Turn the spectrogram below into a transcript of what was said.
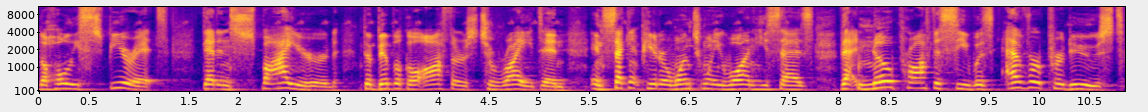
the Holy Spirit, that inspired the biblical authors to write. And in 2 Peter 1:21 he says that no prophecy was ever produced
